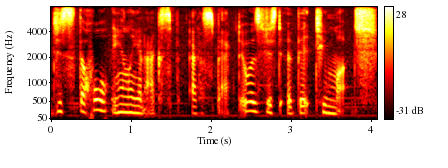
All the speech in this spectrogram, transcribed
just the whole alien aspect. It was just a bit too much.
